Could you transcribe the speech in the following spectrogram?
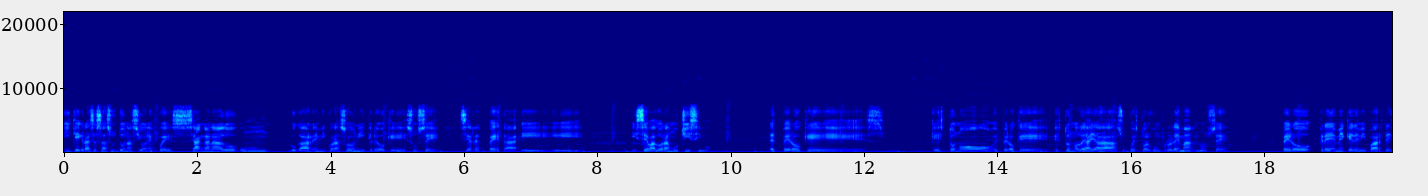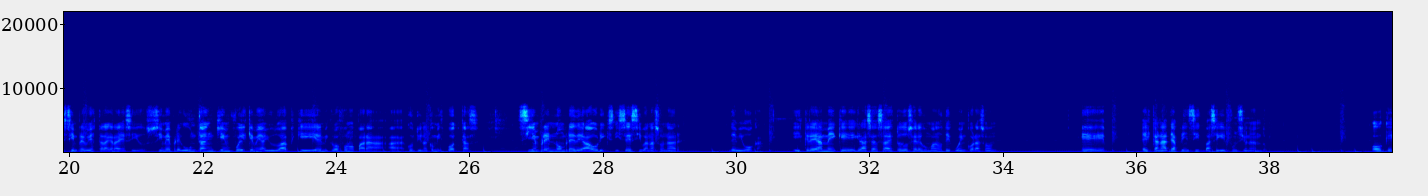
y que gracias a sus donaciones pues se han ganado un lugar en mi corazón y creo que eso se, se respeta y, y, se valora muchísimo. Espero que, que esto no espero que esto no le haya supuesto algún problema, no sé, pero créeme que de mi parte siempre voy a estar agradecido. Si me preguntan quién fue el que me ayudó a adquirir el micrófono para continuar con mis podcasts, siempre en nombre de Aurix y Ceci van a sonar de mi boca. Y créanme que gracias a estos dos seres humanos de buen corazón, eh, el canal de Aprincit va a seguir funcionando. Ok,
